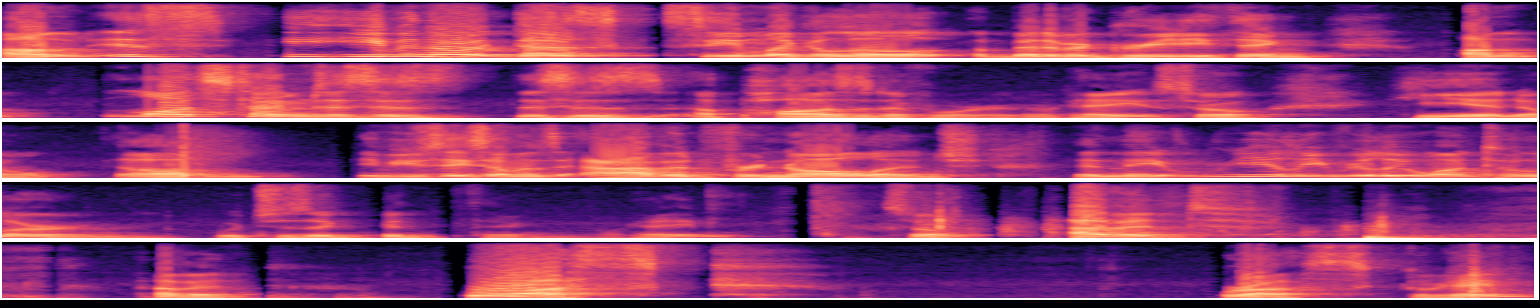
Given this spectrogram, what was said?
um, is even though it does seem like a little a bit of a greedy thing, um, lots of times this is this is a positive word. Okay, so he, you know, um, if you say someone's avid for knowledge, then they really really want to learn, which is a good thing. Okay, so avid, avid, brusque, brusque. Okay,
